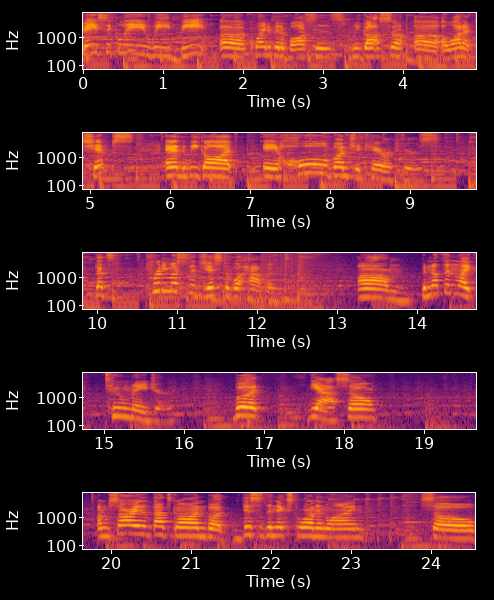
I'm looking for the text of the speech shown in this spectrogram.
basically we beat uh, quite a bit of bosses. We got some uh, a lot of chips, and we got a whole bunch of characters. That's pretty much the gist of what happened. Um, but nothing like too major. But yeah, so I'm sorry that that's gone, but this is the next one in line. So,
